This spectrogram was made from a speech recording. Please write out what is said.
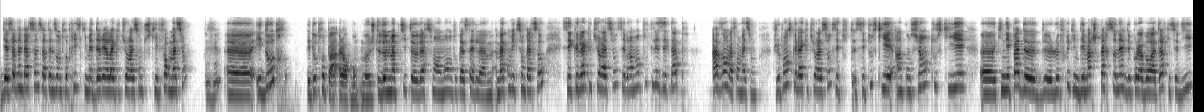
il y a certaines personnes, certaines entreprises qui mettent derrière l'acculturation tout ce qui est formation, mhm. et d'autres et d'autres pas. Alors bon, je te donne ma petite version en moi, en tout cas celle, ma conviction perso, c'est que l'acculturation, c'est vraiment toutes les étapes avant la formation. Je pense que l'acculturation, c'est tout, ce qui est inconscient, tout ce qui est euh, qui n'est pas le fruit d'une démarche personnelle de collaborateur qui se dit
